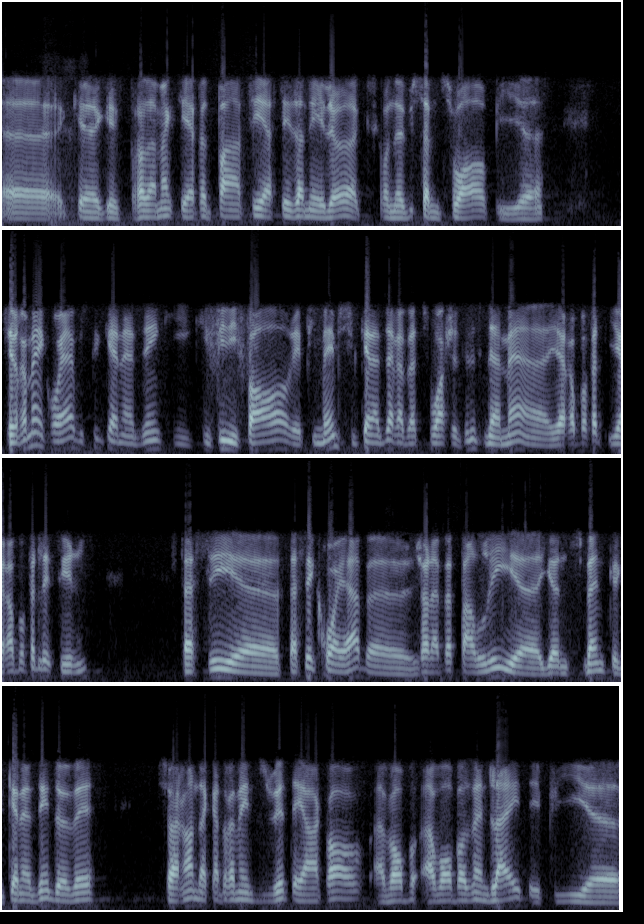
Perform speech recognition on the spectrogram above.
euh, que, probablement qui a fait penser à ces années-là, ce qu'on a vu samedi soir. Puis, c'est vraiment incroyable aussi le Canadien qui, finit fort. Et puis, même si le Canadien avait battu Washington, finalement, il n'aura pas fait, il pas fait les séries c'est assez, c'est assez incroyable. J'en avais parlé il y a une semaine que le Canadien devait se rendre à 98 et encore avoir, avoir besoin de l'aide. Et puis, euh,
